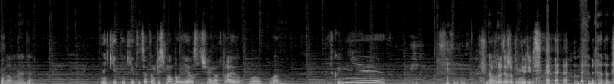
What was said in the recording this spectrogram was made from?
Главное, да. Никит, Никит, у тебя там письмо было, я его случайно отправил. Ну, ладно. Я такой, нет. А вроде уже помирились. Да-да-да.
